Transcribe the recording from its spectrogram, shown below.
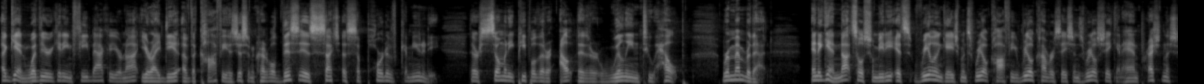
again, whether you're getting feedback or you're not, your idea of the coffee is just incredible. This is such a supportive community. There are so many people that are out there that are willing to help. Remember that. And again, not social media. It's real engagements, real coffee, real conversations, real shaking hand, pressing the sh-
